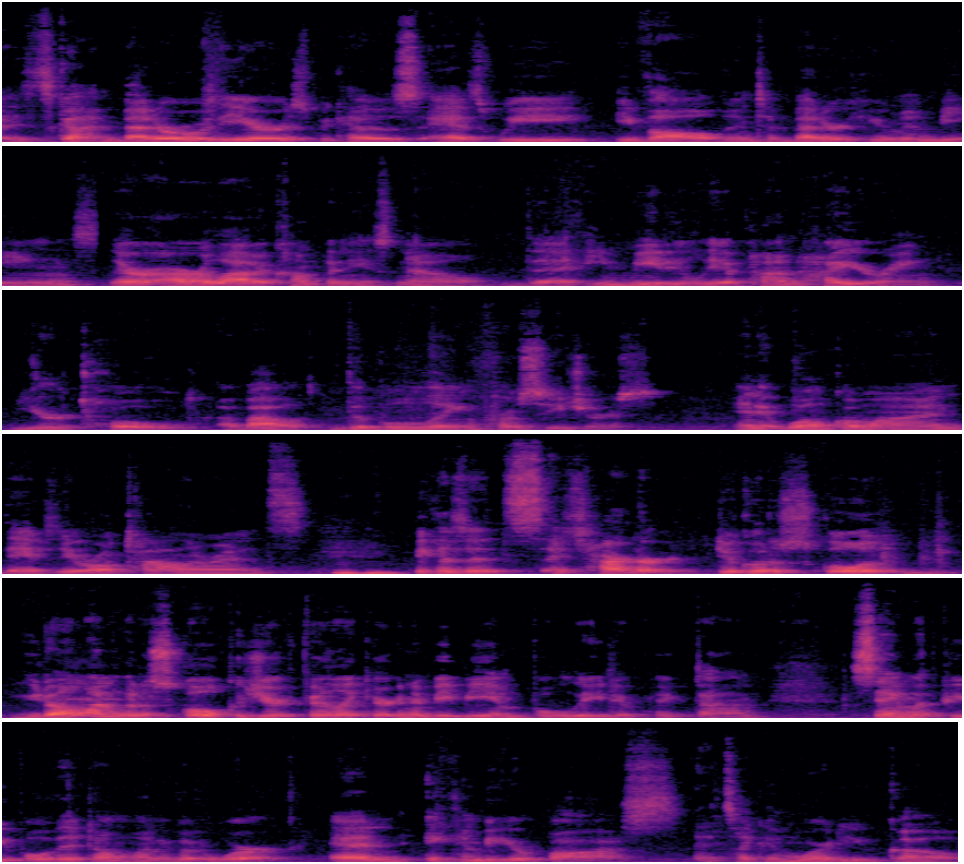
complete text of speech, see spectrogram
It's gotten better over the years because as we evolve into better human beings, there are a lot of companies now that immediately upon hiring, you're told about the bullying procedures. And it won't go on. They have zero tolerance Mm-hmm. because it's it's harder to go to school. You don't want to go to school because you feel like you're going to be being bullied or picked on. Same with people that don't want to go to work, and it can be your boss. It's like, and where do you go?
